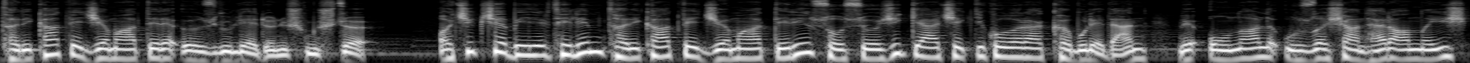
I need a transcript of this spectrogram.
tarikat ve cemaatlere özgürlüğe dönüşmüştü. Açıkça belirtelim tarikat ve cemaatleri sosyolojik gerçeklik olarak kabul eden ve onlarla uzlaşan her anlayış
